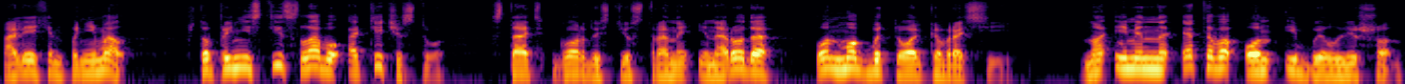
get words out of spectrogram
Олехин понимал, что принести славу Отечеству, стать гордостью страны и народа он мог бы только в России. Но именно этого он и был лишен.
